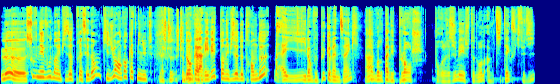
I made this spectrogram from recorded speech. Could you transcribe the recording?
le euh, souvenez-vous dans l'épisode précédent qui dure encore 4 minutes. Là, je te, je te Donc à l'arrivée de ton épisode de 32, bah, il, il en fait plus que 25. Je te hein. demande pas des planches pour le résumer, je te demande un petit texte qui te dit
